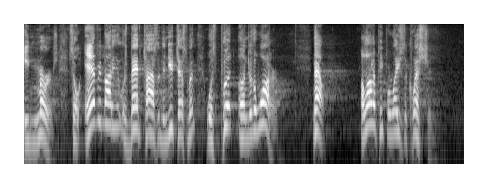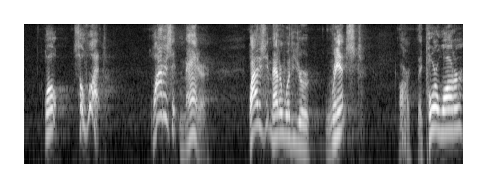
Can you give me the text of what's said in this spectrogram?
immerse. So everybody that was baptized in the New Testament was put under the water. Now, a lot of people raise the question well, so what? Why does it matter? Why does it matter whether you're rinsed or they pour water,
